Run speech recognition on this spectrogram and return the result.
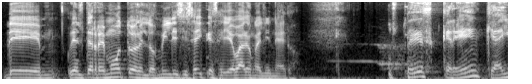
del terremoto del 2016 que se llevaron el dinero. ¿Ustedes creen que hay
